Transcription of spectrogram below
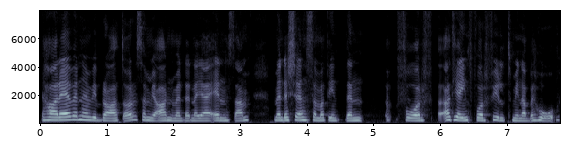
Jag har även en vibrator som jag använder när jag är ensam, men det känns som att, inte den får, att jag inte får fyllt mina behov.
